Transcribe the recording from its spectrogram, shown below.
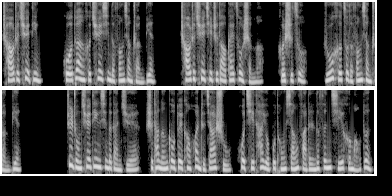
朝着确定、果断和确信的方向转变，朝着确切知道该做什么、何时做、如何做的方向转变。这种确定性的感觉使他能够对抗患者家属或其他有不同想法的人的分歧和矛盾。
